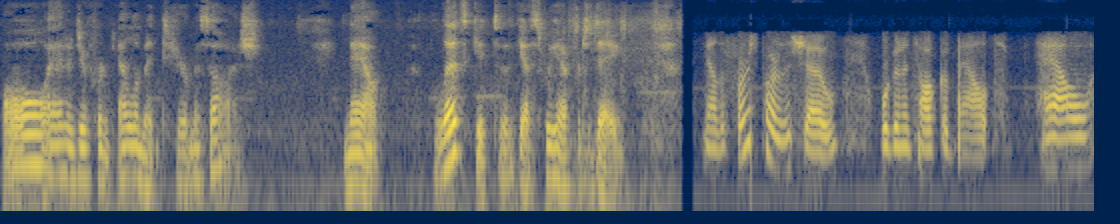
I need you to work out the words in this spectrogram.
All add a different element to your massage. Now, let's get to the guest we have for today. Now, the first part of the show, we're going to talk about how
